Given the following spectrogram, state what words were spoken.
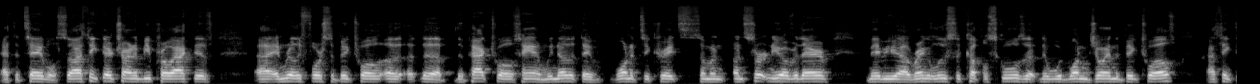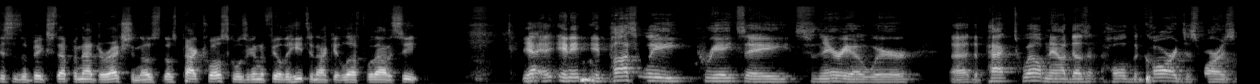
at the table. So I think they're trying to be proactive uh, and really force the Big Twelve, uh, uh the the Pac-12's hand. We know that they've wanted to create some uncertainty over there. Maybe uh, wrangle loose a couple schools that, that would want to join the Big Twelve. I think this is a big step in that direction. Those those Pac-12 schools are going to feel the heat to not get left without a seat. Yeah, and it, it possibly creates a scenario where uh, the Pac 12 now doesn't hold the cards as far as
